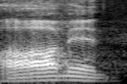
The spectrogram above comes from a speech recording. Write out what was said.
아멘.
